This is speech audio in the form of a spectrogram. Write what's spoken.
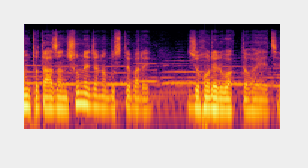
অন্তত আজান শুনে যেন বুঝতে পারে, জোহরের ওয়াক্ত হয়েছে।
